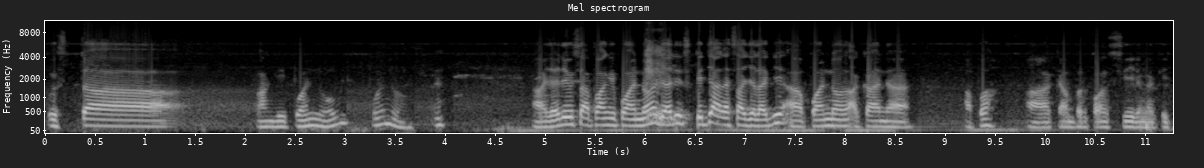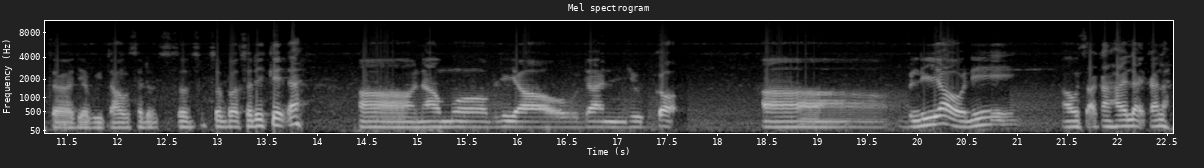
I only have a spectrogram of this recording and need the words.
ustaz panggil puan Nur puan Nur eh? Uh, jadi ustaz panggil puan Nur jadi sekejap saja lagi uh, puan Nur akan uh, apa uh, akan berkongsi dengan kita. Dia beritahu sedikit, eh? Uh, nama beliau dan juga uh, beliau ni uh, ustaz akan highlightkan lah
